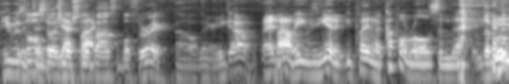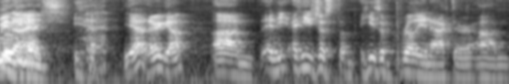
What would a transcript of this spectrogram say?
He was also in Jack Mission Black. Impossible 3. Oh, there you go. And Wow, he, he, had a, he played in a couple roles in the, The in movie, nights. Yeah, yeah, there you go. Um, and he, he's just a, he's a brilliant actor. Um,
